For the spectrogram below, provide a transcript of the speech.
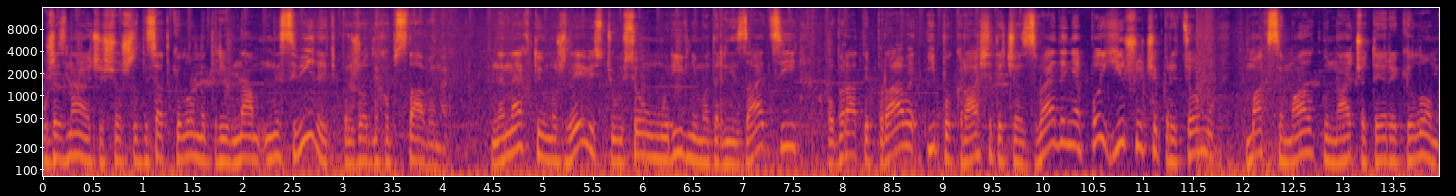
уже знаючи, що 60 кілометрів нам не світить при жодних обставинах. Не нехтуй можливістю у сьомому рівні модернізації обрати праве і покращити час зведення, погіршуючи при цьому максималку на 4 км.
